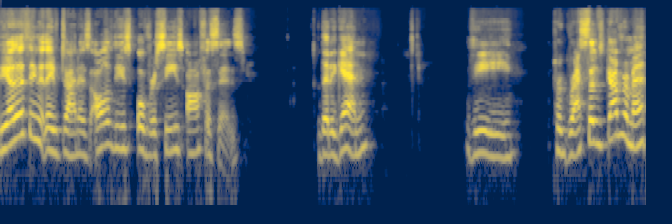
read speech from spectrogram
The other thing that they've done is all of these overseas offices that, again, the progressives government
